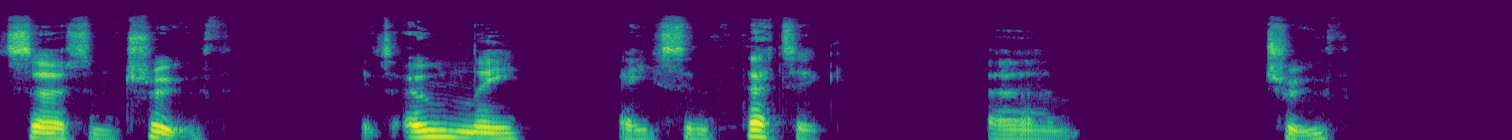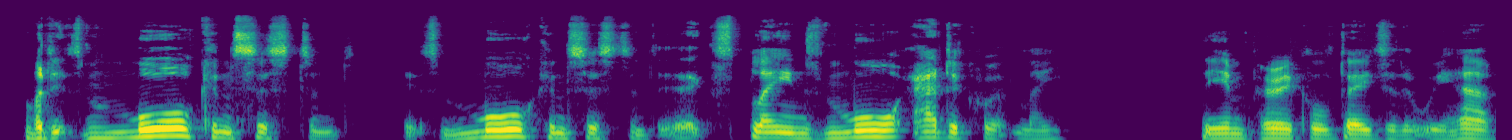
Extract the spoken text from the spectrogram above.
certain truth. It's only a synthetic um, truth, but it's more consistent. It's more consistent. It explains more adequately the empirical data that we have.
